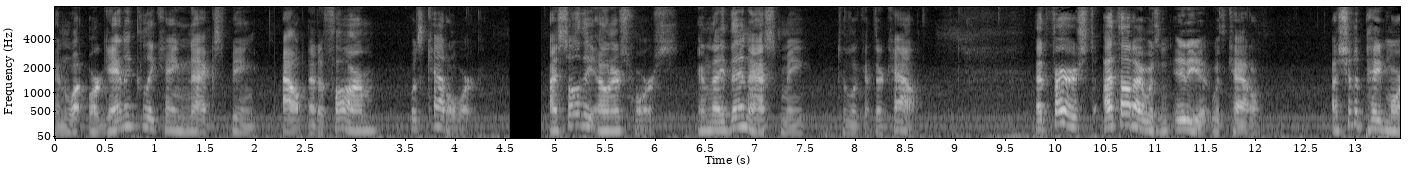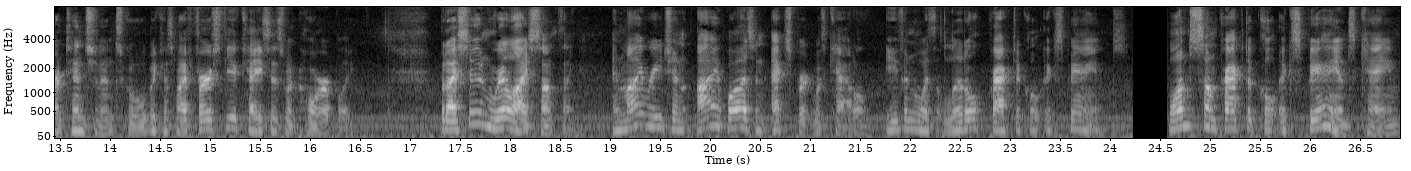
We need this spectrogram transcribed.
and what organically came next, being out at a farm, was cattle work. I saw the owner's horse, and they then asked me to look at their cow. At first, I thought I was an idiot with cattle. I should have paid more attention in school because my first few cases went horribly. But I soon realized something. In my region, I was an expert with cattle, even with little practical experience. Once some practical experience came,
